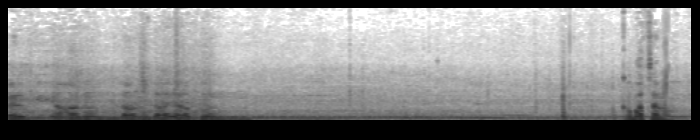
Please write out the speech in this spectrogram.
belki yarından da yakın Kapat sen onu.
